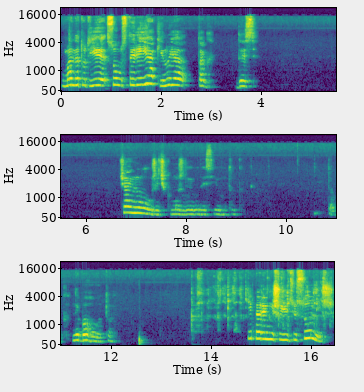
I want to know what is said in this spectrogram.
У мене тут є соус теріякі, ну я так десь чайну ложечку, можливо, десь його так. Так, небагато. І перемішую цю суміш.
